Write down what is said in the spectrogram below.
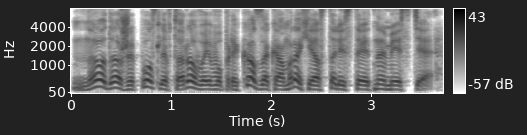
Но даже после второго его приказа камрахи остались стоять на месте.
